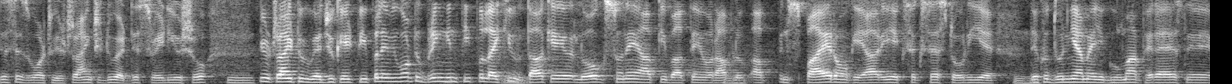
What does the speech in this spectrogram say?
this is what you trying to do at this radio show you trying to educate people and you want to bring in people like you تاکہ لوگ سنیں آپ کی باتیں اور آپ لوگ آپ انسپائر ہوں کہ یار یہ ایک سکسیز اسٹوری ہے دیکھو دنیا میں یہ گھوما پھرا ہے اس نے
